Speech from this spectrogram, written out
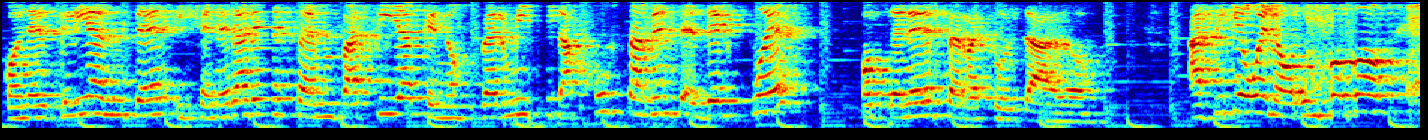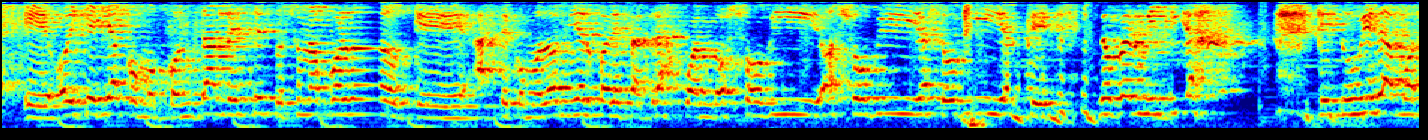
con el cliente y generar esa empatía que nos permita justamente después obtener ese resultado. Así que bueno, un poco eh, hoy quería como contarles eso. Yo me acuerdo que hace como dos miércoles atrás cuando llovía, llovía, llovía, que no permitía que tuviéramos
